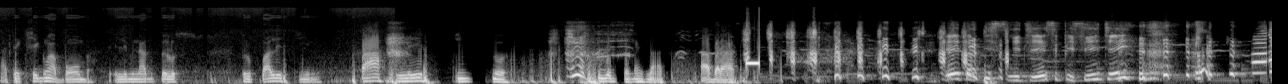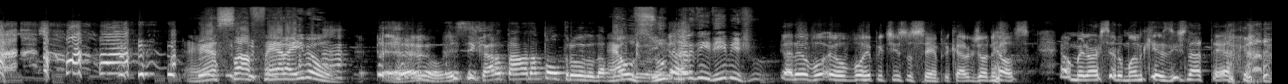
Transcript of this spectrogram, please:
Até que chega uma bomba, eliminado pelos, pelo Palestino. Palestino. Não precisa dizer mais nada. Abraço. Eita, Piscite, esse Piscite, hein? Essa fera aí, meu. É, meu, esse cara tava na poltrona da É o poltrona. Super Didi, bicho. Cara, eu vou, eu vou repetir isso sempre, cara. O John Nelson é o melhor ser humano que existe na Terra, cara.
